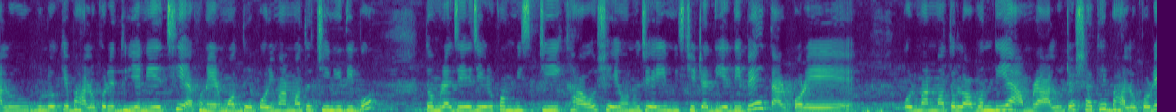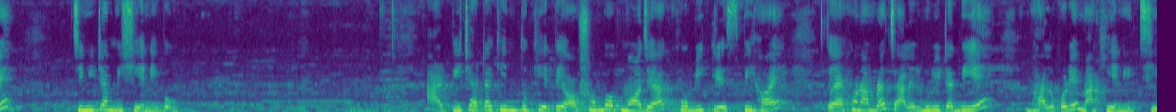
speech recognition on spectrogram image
আলুগুলোকে ভালো করে ধুয়ে নিয়েছি। এখন এর মধ্যে পরিমাণ মতো চিনি দিব। তোমরা যে যেরকম মিষ্টি খাও, সেই অনুযায়ী মিষ্টিটা দিয়ে দিবে। তারপরে পরিমাণ মতো লবণ দিয়ে আমরা আলুটার সাথে ভালো করে চিনিটা মিশিয়ে নিব। আর পিঠাটা কিন্তু খেতে অসম্ভব মজা, খুবই ক্রিস্পি হয়। তো এখন আমরা চালের গুঁড়িটা দিয়ে ভালো করে মাখিয়ে নিচ্ছি।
